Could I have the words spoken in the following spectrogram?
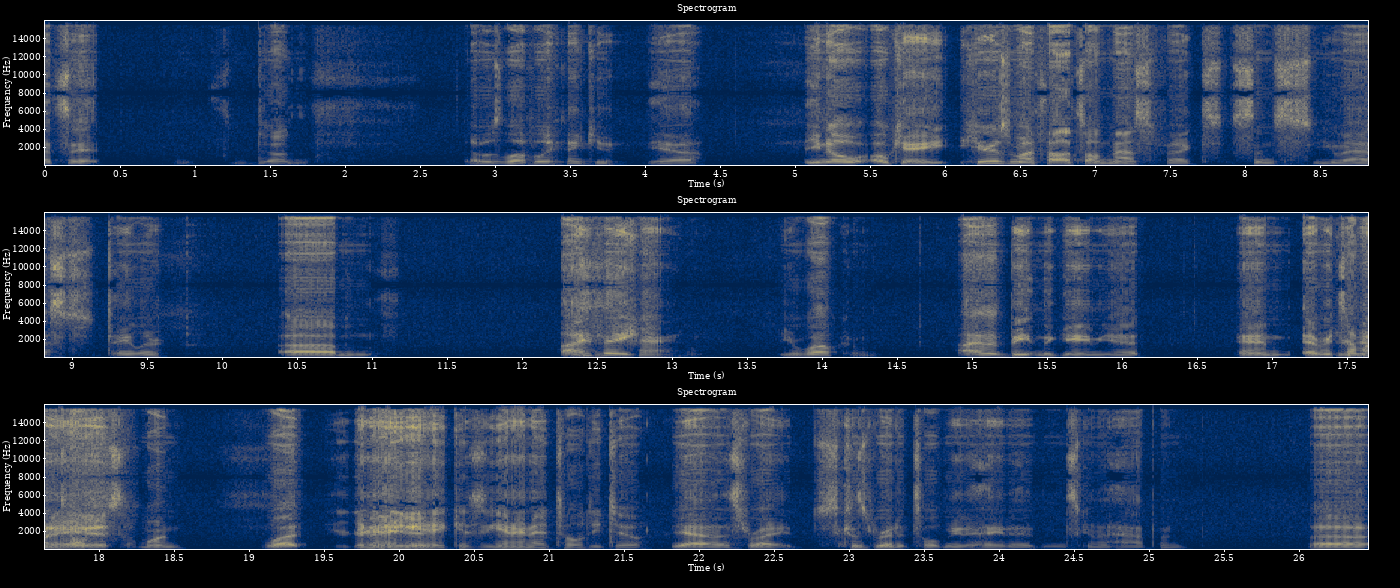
That's it. I'm done. That was lovely. Thank you. Yeah. You know, okay, here's my thoughts on Mass Effect since you asked, Taylor. Um I Thank you for think sharing. You're welcome. I haven't beaten the game yet, and every You're time I talk hate to someone, what? You're You're gonna hate it. because the internet told you to. Yeah, that's right. Just because Reddit told me to hate it, and it's gonna happen. Uh,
